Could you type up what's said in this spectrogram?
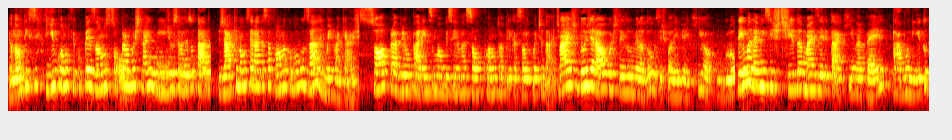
Eu não intensifico, eu não fico pesando só pra mostrar em vídeo o seu resultado, já que não será dessa forma que eu vou usar nas minhas maquiagens. Só pra abrir um parênteses, uma observação quanto à aplicação e quantidade. Mas, no geral, gostei do iluminador, vocês podem ver aqui, ó, o glow. Tem uma leve insistida, mas ele tá aqui na pele, tá bonito.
